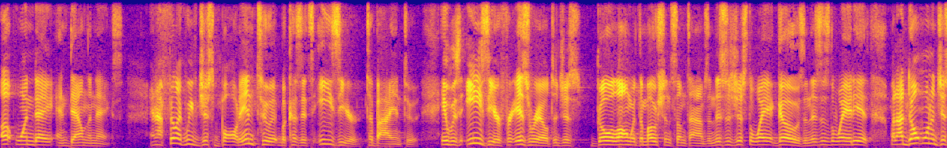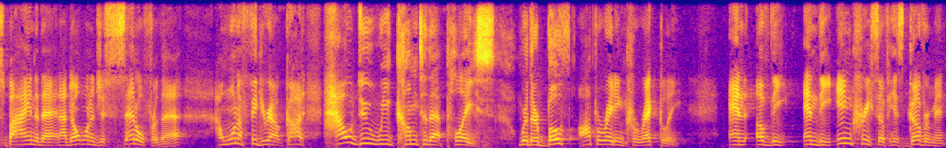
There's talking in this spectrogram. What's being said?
Up one day and down the next. And I feel like we've just bought into it because it's easier to buy into it. It was easier for Israel to just go along with the motion sometimes, and this is just the way it goes, and this is the way it is. But I don't want to just buy into that, and I don't want to just settle for that. I want to figure out, God, how do we come to that place where they're both operating correctly, and of the and the increase of his government,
